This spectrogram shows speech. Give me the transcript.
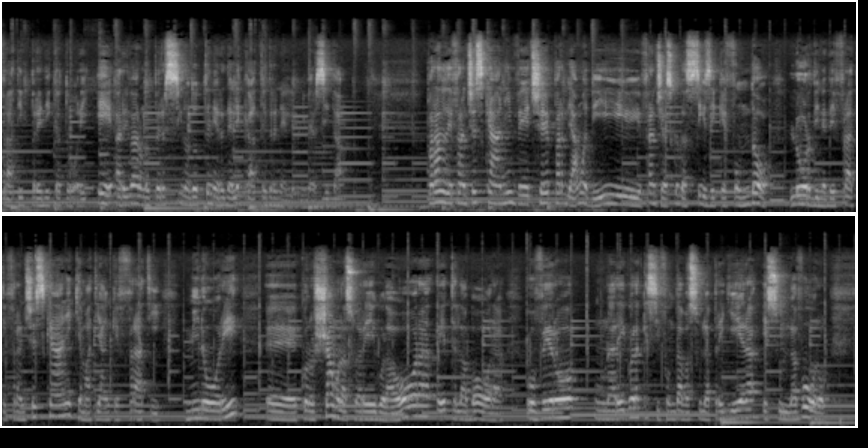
frati predicatori e arrivarono persino ad ottenere delle cattedre nelle università. Parlando dei francescani invece parliamo di Francesco d'Assisi che fondò l'ordine dei frati francescani, chiamati anche frati minori. Eh, conosciamo la sua regola ora et labora, ovvero una regola che si fondava sulla preghiera e sul lavoro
